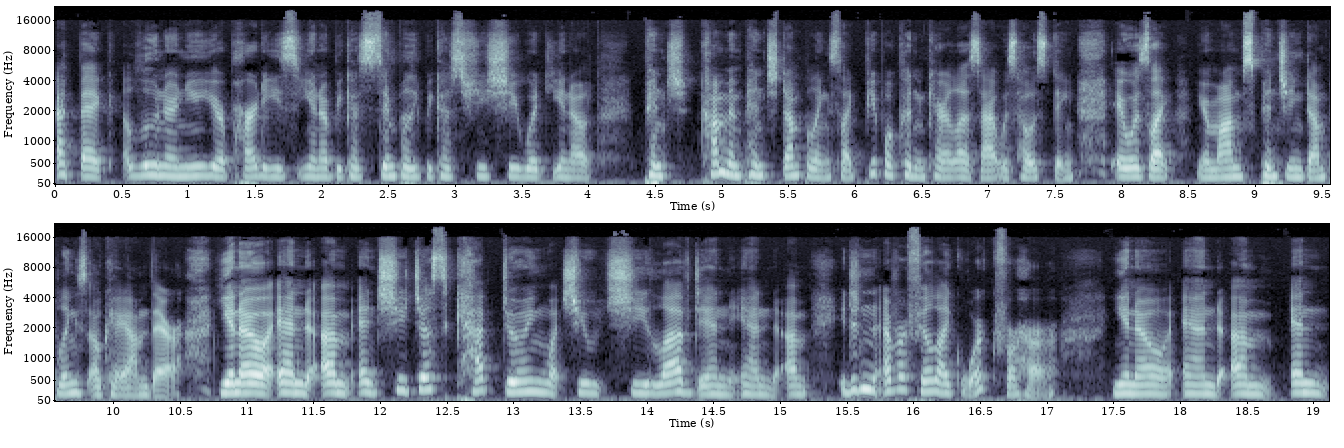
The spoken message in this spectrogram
epic lunar new year parties you know because simply because she she would you know pinch come and pinch dumplings. Like people couldn't care less i was hosting. It was like your mom's pinching dumplings? Okay i'm there. You know and um and she just kept doing what she she loved and and um it didn't ever feel like work for her you know? And um and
